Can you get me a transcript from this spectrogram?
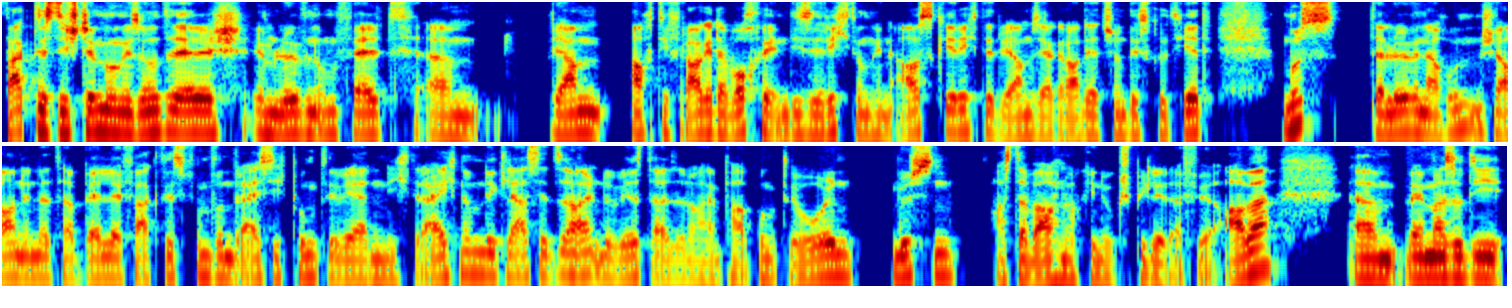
Fakt ist, die Stimmung ist unterirdisch im Löwenumfeld. Ähm, wir haben auch die Frage der Woche in diese Richtung hin ausgerichtet. Wir haben es ja gerade jetzt schon diskutiert. Muss der Löwe nach unten schauen in der Tabelle? Fakt ist, 35 Punkte werden nicht reichen, um die Klasse zu halten. Du wirst also noch ein paar Punkte holen müssen, hast aber auch noch genug Spiele dafür. Aber ähm, wenn man so die,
